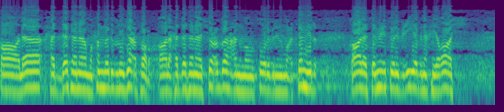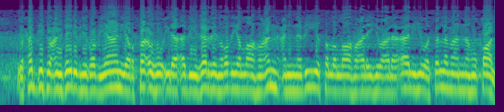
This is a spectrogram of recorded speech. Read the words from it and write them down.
قال حدثنا محمد بن جعفر قال حدثنا شعبة عن منصور بن المعتمر قال سمعت ربعي بن حراش يحدث عن زيد بن ظبيان يرفعه إلى أبي ذر رضي الله عنه عن النبي صلى الله عليه وعلى آله وسلم أنه قال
